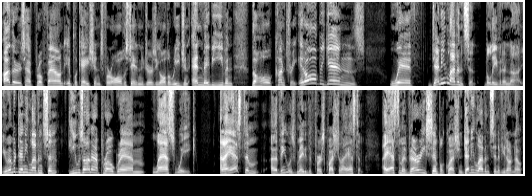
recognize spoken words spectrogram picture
Others have profound implications for all the state of New Jersey, all the region, and maybe even the whole country. It all begins with Denny Levinson, believe it or not. You remember Denny Levinson? He was on our program last week, and I asked him, I think it was maybe the first question I asked him. I asked him a very simple question. Denny Levinson, if you don't know,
